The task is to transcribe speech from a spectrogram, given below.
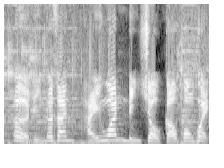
“二零二三台湾领袖高峰会”。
